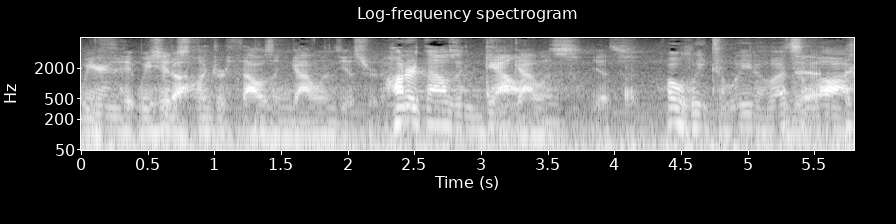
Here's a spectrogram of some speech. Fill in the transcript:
We've hit, we hit since- hundred thousand gallons yesterday. 100,000 gallons. Gallons, yes. Holy Toledo, that's a lot.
